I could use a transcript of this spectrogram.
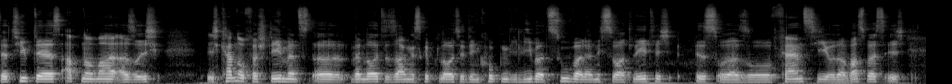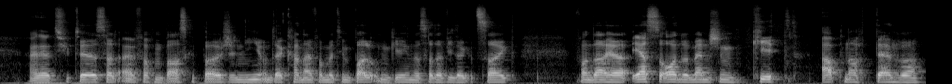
der Typ, der ist abnormal. Also ich, ich kann auch verstehen, wenn's, äh, wenn Leute sagen, es gibt Leute, denen gucken die lieber zu, weil er nicht so athletisch ist oder so fancy oder was weiß ich. Ja, der Typ, der ist halt einfach ein Basketball-Genie und der kann einfach mit dem Ball umgehen. Das hat er wieder gezeigt. Von daher, erste Ordnung Menschen geht ab nach Denver.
